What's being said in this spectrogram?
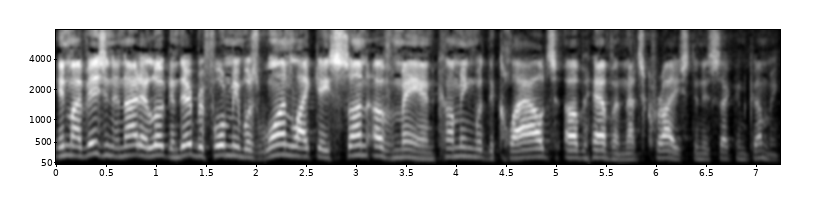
In my vision at night I looked, and there before me was one like a son of man coming with the clouds of heaven. That's Christ in his second coming.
